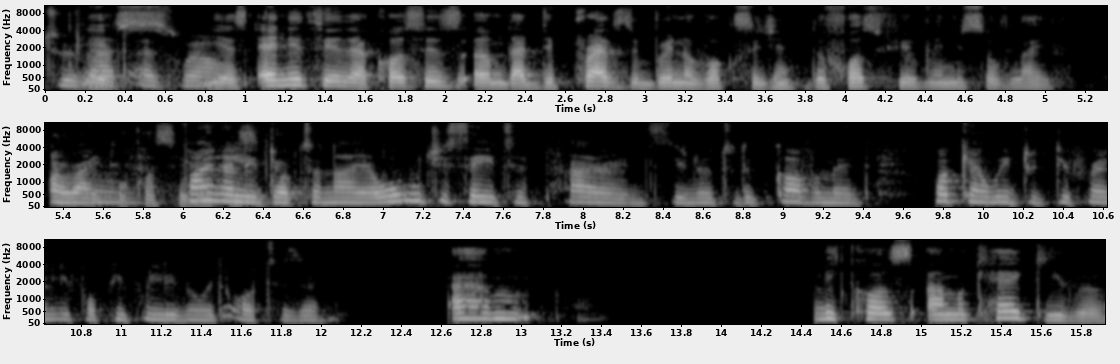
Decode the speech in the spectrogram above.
to that yes, as well. Yes, anything that causes, um, that deprives the brain of oxygen the first few minutes of life. All right. cerebral Finally. Dr. Naya, what would you say to parents, you know, to the government? What can we do differently for people living with autism? Um, because I'm a caregiver,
